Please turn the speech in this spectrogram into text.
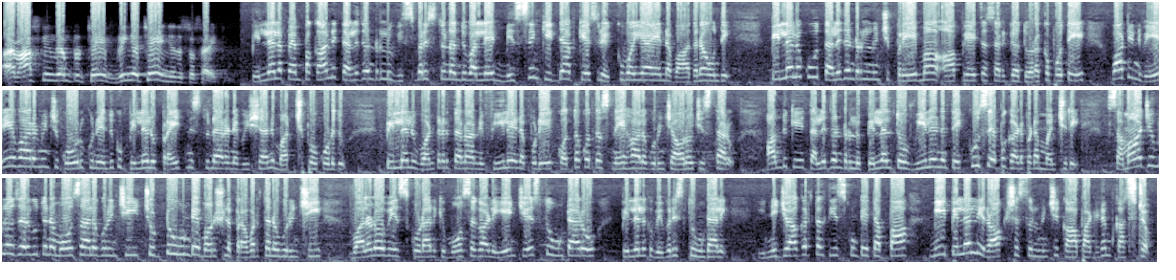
I'm asking them to bring a change in the society పిల్లల పెంపకాన్ని తల్లిదండ్రులు విస్మరిస్తున్నందువల్లే missing kidnap కేసులు ఎక్కువయ్యాయన్న వాదన ఉంది. పిల్లలకు తల్లిదండ్రుల నుంచి ప్రేమ ఆప్యాయత సరిగ్గా దొరకపోతే వాటిని వేరే వారి నుంచి కోరుకునేందుకు పిల్లలు ప్రయత్నిస్తున్నారనే విషయాన్ని మర్చిపోకూడదు. పిల్లలు ఒంటరితనాన్ని ఫీల్ అయినప్పుడే కొత్త కొత్త స్నేహాల గురించి ఆలోచిస్తారు. అందుకే తల్లిదండ్రులు పిల్లలతో వీలైనంత ఎక్కువసేపు గడపడం మంచిది. సమాజంలో జరుగుతున్న మోసాల గురించి చుట్టూ ఉండే మనుషుల ప్రవర్తన గురించి వలలో వేసుకోవడానికి మోసగాళ్ళు ఏం చేస్తూ ఉంటారో పిల్లలకు వివరిస్తూ ఉండాలి. ఇన్ని జాగ్రత్తలు తీసుకుంటే తప్ప మీ పిల్లల్ని రాక్షసుల నుంచి కాపాడడం కష్టం.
